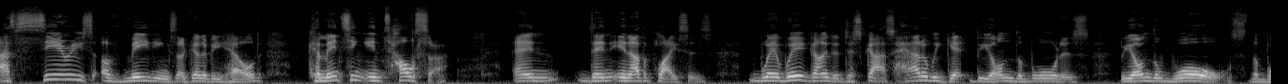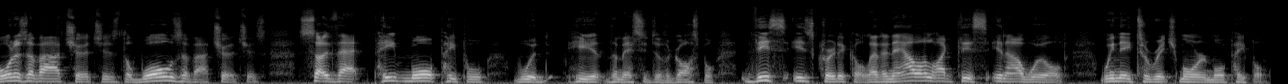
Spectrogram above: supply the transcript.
a series of meetings are going to be held, commencing in Tulsa and then in other places, where we're going to discuss how do we get beyond the borders, beyond the walls, the borders of our churches, the walls of our churches, so that more people would hear the message of the gospel. This is critical. At an hour like this in our world, we need to reach more and more people.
